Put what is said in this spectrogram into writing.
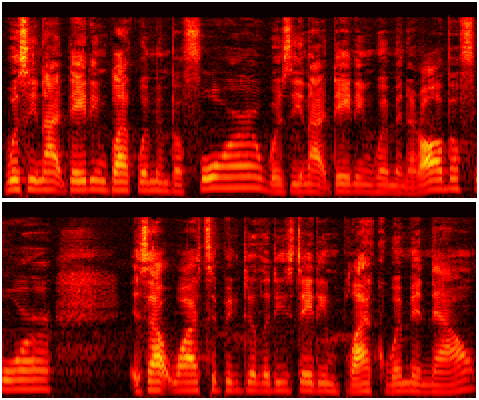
Was he not dating black women before? Was he not dating women at all before? Is that why it's a big deal that he's dating black women now?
